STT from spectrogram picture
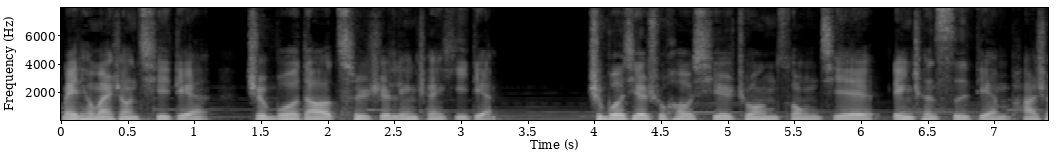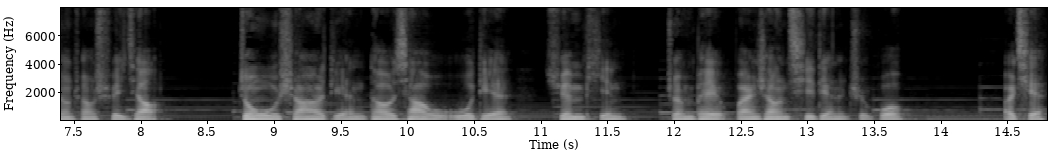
每天晚上七点直播到次日凌晨一点，直播结束后卸妆总结，凌晨四点爬上床睡觉，中午十二点到下午五点选品，准备晚上七点的直播。而且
